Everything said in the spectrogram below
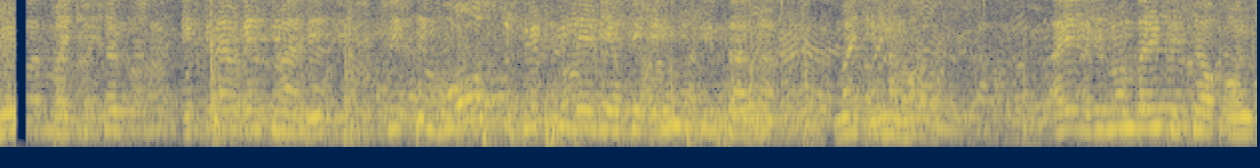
ఈ for my teacher's extravagant marriage with the most beautiful lady of the Egumpalli family, my Chinnamma. I remember it Chitta always.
